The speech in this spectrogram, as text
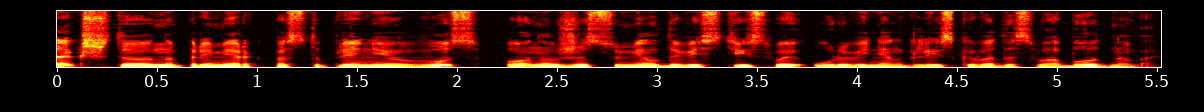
Так что, например, к поступлению в ВУЗ он уже сумел довести свой уровень английского до свободного.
